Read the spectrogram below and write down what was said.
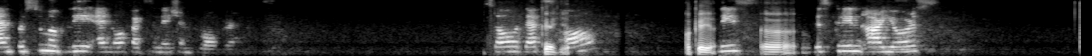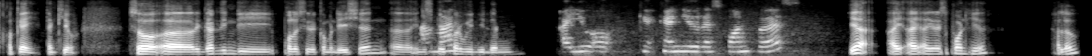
and presumably no vaccination programs. So that's okay, yeah. all. Okay. Please, uh, the screen are yours. Okay, thank you. So uh, regarding the policy recommendation, uh, in this Ahmad? paper we didn't Are you can you respond first? Yeah, I, I I respond here. Hello,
